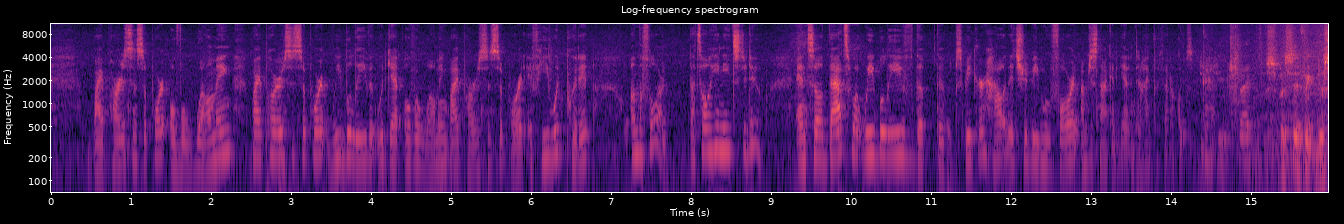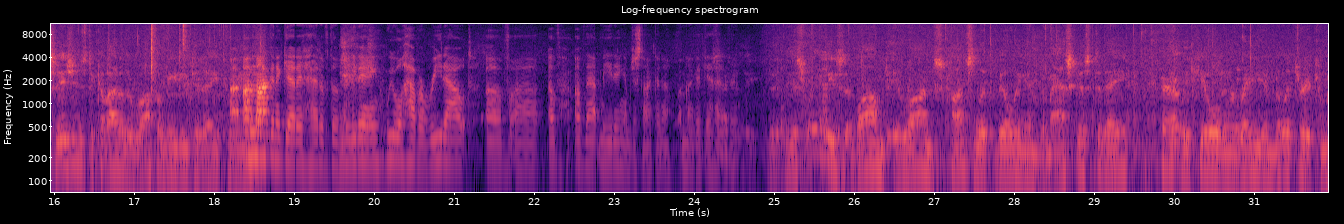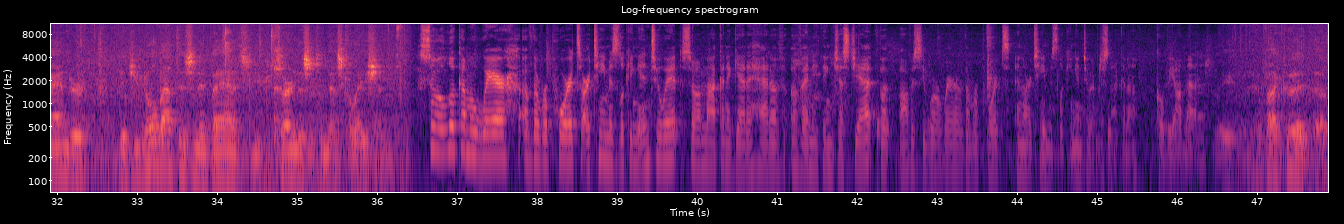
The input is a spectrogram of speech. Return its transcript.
bipartisan support, overwhelming bipartisan support. We believe it would get overwhelming bipartisan support if he would put it on the floor. That's all he needs to do. And so that's what we believe the, the speaker, how it should be moved forward. I'm just not going to get into hypotheticals. Go ahead. Do you expect specific decisions to come out of the Rafah meeting today, Karine? I'm not going to get ahead of the meeting. We will have a readout of, uh, of, of that meeting. I'm just not going to, I'm not going to get ahead of it. The the Israelis bombed Iran's consulate building in Damascus today, apparently killed an Iranian military commander. Did you know about this in advance? Are You concerned this is an escalation? So, look, I'm aware of the reports. Our team is looking into it, so I'm not going to get ahead of, of anything just yet. But obviously, we're aware of the reports, and our team is looking into it. I'm just not going to go beyond that. If I could, uh,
